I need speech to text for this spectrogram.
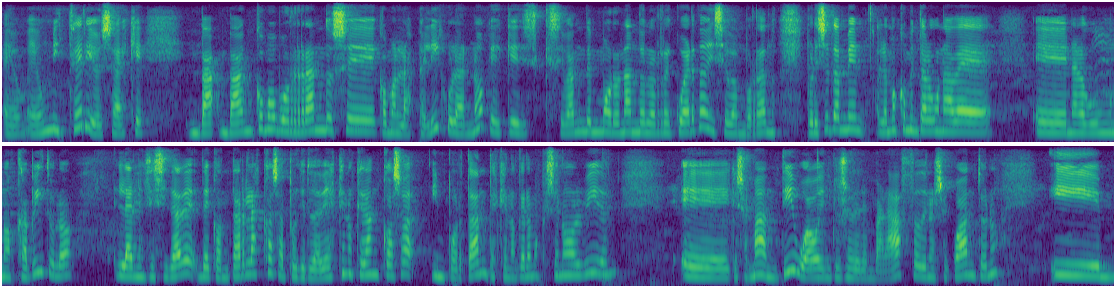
Es, un- es un misterio, o sea, es que va- van como borrándose, como en las películas, ¿no? Que, que- que se van desmoronando los recuerdos y se van borrando. Por eso también, lo hemos comentado alguna vez eh, en algunos capítulos, la necesidad de, de contar las cosas, porque todavía es que nos quedan cosas importantes que no queremos que se nos olviden, eh, que son más antiguas, o incluso del embarazo, de no sé cuánto, ¿no? Y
